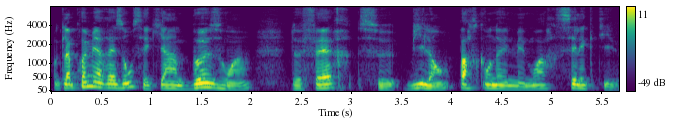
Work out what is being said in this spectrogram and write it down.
Donc la première raison, c'est qu'il y a un besoin de faire ce bilan parce qu'on a une mémoire sélective.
